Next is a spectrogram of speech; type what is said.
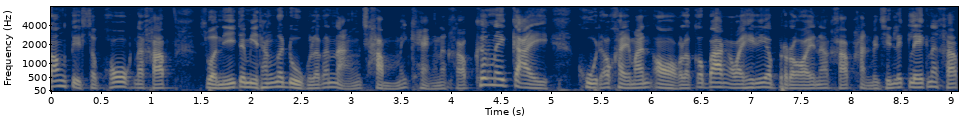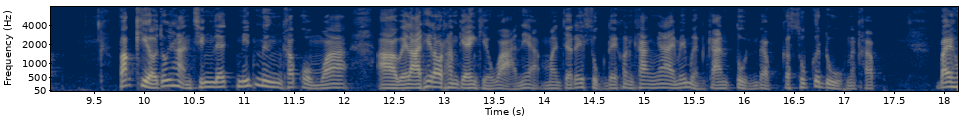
น่องติดสะโพกนะครับ ส่วนนี้จะมีทั้งกระดูกแล้วก็หนังฉ่ำไม่แข็งนะครับ เครื่องในไก่ขูดเอาไขมันออก แล้วก็บ้างเอาไว้ให้เรียบร้อยนะครับหั่นเป็นชิ้นเล็ก ๆนะครับ ฟักเขียวจุกหั่นชิ้นเล็กนิดนึงครับผมว่าเวลาที่เราทำแกงเขียวหวานเนี่ยมันจะได้สุกได้ค่อนข้างง่ายไม่เหมือนการตุ๋นแบบกระซุบกระดูกนะครับใบโห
